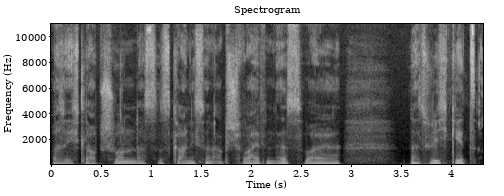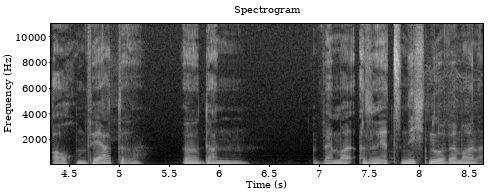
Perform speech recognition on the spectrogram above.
Also ich glaube schon, dass es gar nicht so ein Abschweifen ist, weil natürlich geht es auch um Werte. Äh, dann, wenn man, also jetzt nicht nur, wenn man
